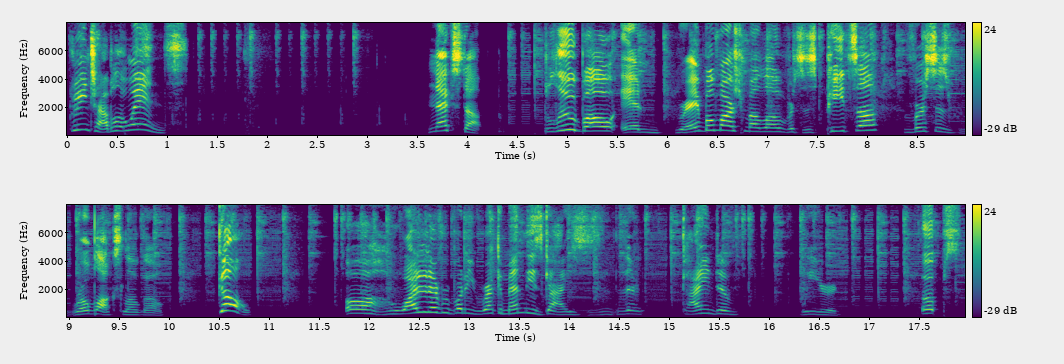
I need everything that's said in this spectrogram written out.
Green tablet wins. Next up, Blue Bow and Rainbow Marshmallow versus Pizza versus Roblox logo. Go! Oh, why did everybody recommend these guys? They're kind of weird. Oops.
